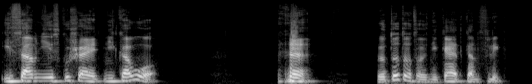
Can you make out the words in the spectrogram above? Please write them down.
и сам не искушает никого. Вот тут вот возникает конфликт.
